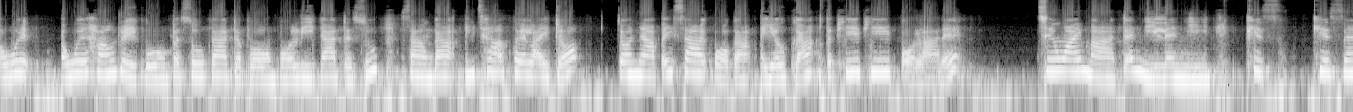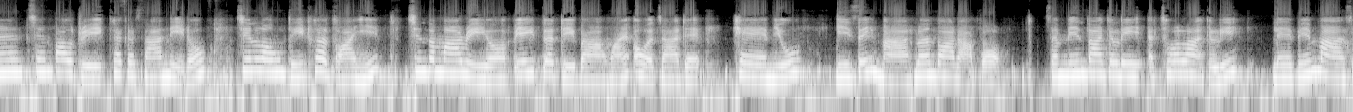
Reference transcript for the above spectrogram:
အဝတ်အဝတ်ဟောင်းတွေကိုပစိုးကတပုံဘောလီကတစုဆောင်ကဤချခွဲလိုက်တော့ကြော်ညာပိတ်စပေါ်ကအယုတ်ကတဖြည်းဖြည်းပေါ်လာတယ်။ချင်းဝိုင်းမှာတက်ညီလက်ညီခစ်ခစ်ဆန်းချင်းပေါက်တွေခက်ကစားနေတော့ချင်းလုံးဘေးထွက်သွားရင်ချင်းသမားတွေရောပိတ်သက်တွေပါဝိုင်းអော်ကြတဲ့ခဲမျိုးရေစိတ်မှာလွှမ်းသွားတာပေါ့။သမင်းသားကလေးအချောလကလေး လေပင်မှာစ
